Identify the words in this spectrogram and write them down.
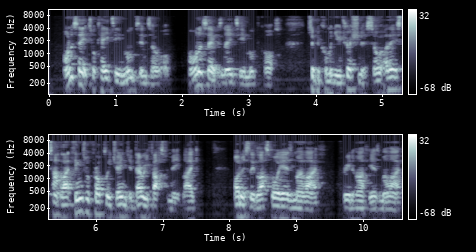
I want to say it took 18 months in total. I want to say it was an 18 month course to become a nutritionist. So it's time, like things were properly changing very fast for me. Like honestly, the last four years of my life, three and a half years of my life,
